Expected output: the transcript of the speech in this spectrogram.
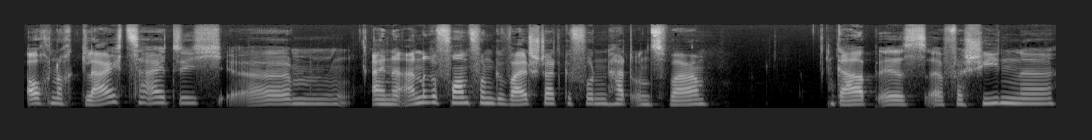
auch noch gleichzeitig ähm, eine andere Form von Gewalt stattgefunden hat. Und zwar gab es äh, verschiedene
